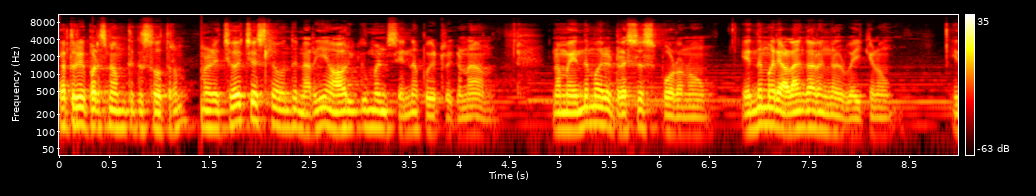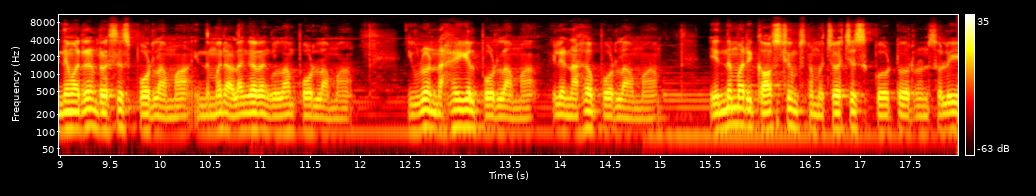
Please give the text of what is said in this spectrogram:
கர்த்தருடைய பரிசுநாமத்துக்கு சோத்திரம் நம்மளுடைய சர்ச்சஸில் வந்து நிறைய ஆர்கியூமெண்ட்ஸ் என்ன போயிட்டுருக்குன்னா நம்ம எந்த மாதிரி ட்ரெஸ்ஸஸ் போடணும் எந்த மாதிரி அலங்காரங்கள் வைக்கணும் இந்த மாதிரிலாம் ட்ரெஸ்ஸஸ் போடலாமா இந்த மாதிரி அலங்காரங்கள்லாம் போடலாமா இவ்வளோ நகைகள் போடலாமா இல்லை நகை போடலாமா எந்த மாதிரி காஸ்டியூம்ஸ் நம்ம சர்ச்சஸ்க்கு போட்டு வரணும்னு சொல்லி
